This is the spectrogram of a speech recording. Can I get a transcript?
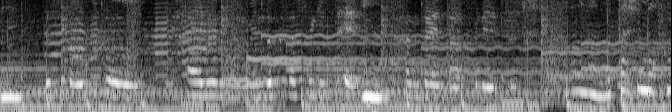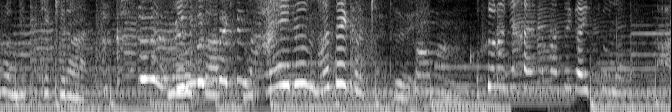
うん。私がお風呂に入るのめんどくさすぎてうん。考えたフレーズ。そうなの私もお風呂めっちゃ嫌い。わかる。めんどくささくない入るまでがきつい。そうなの。お風呂に入るまでがいつも「あ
